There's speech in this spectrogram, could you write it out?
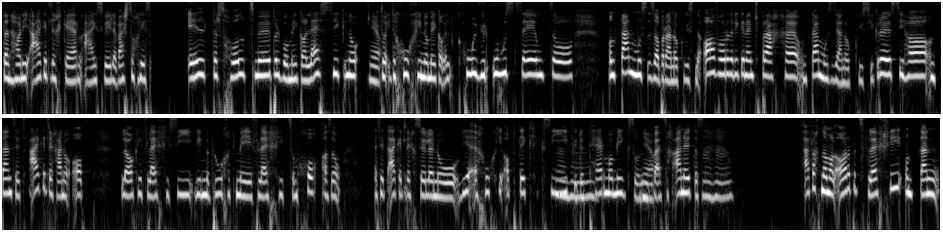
dann habe ich eigentlich gern eins wählen, weißt du, so ein bisschen ein älteres Holzmöbel, wo mega lässig noch Ja. da in der Küche noch mega cool würde aussehen und so. Und dann muss es aber auch noch gewissen Anforderungen entsprechen und dann muss es ja auch noch eine gewisse Größe haben und dann soll es eigentlich auch noch Ablagefläche sein, weil wir brauchen mehr Fläche zum Kochen. Also es hätte eigentlich sollen noch wie eine Küchenabdeckung sein für den Thermomix und Ja. weiß ich auch nicht, dass einfach nochmal Arbeitsfläche und dann,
